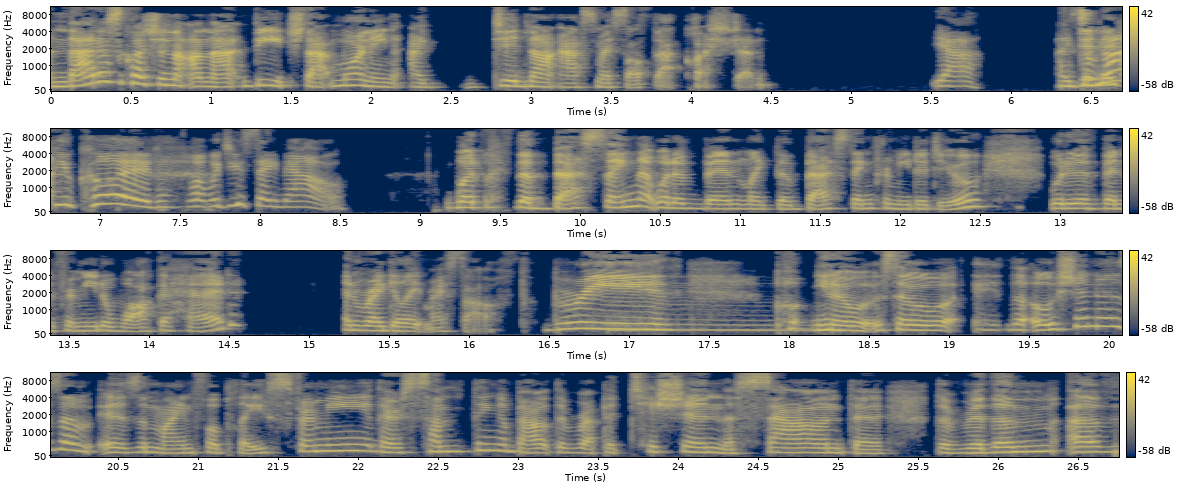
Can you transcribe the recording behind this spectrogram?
And that is a question on that beach that morning. I did not ask myself that question. Yeah. I did so not. If you could, what would you say now? What the best thing that would have been like the best thing for me to do would have been for me to walk ahead and regulate myself. Breathe. Mm. you know so the ocean is a is a mindful place for me. There's something about the repetition the sound the the rhythm of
